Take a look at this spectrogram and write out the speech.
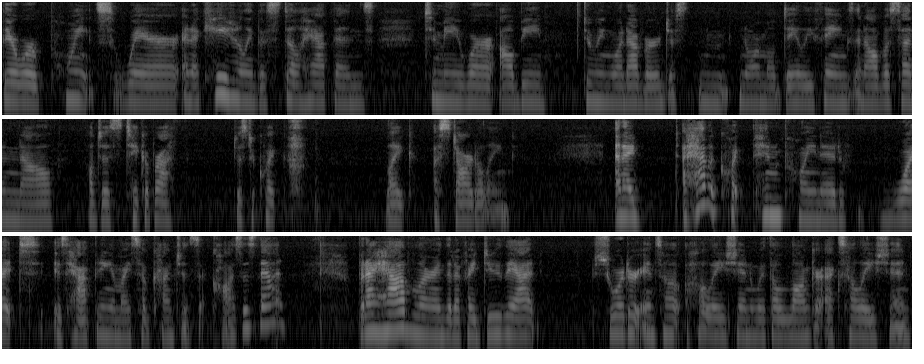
there were points where and occasionally this still happens to me where I'll be doing whatever, just n- normal daily things, and all of a sudden now I'll just take a breath, just a quick, like a startling. And I, I haven't quite pinpointed what is happening in my subconscious that causes that, but I have learned that if I do that shorter inhalation with a longer exhalation,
